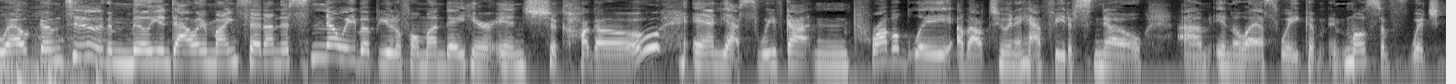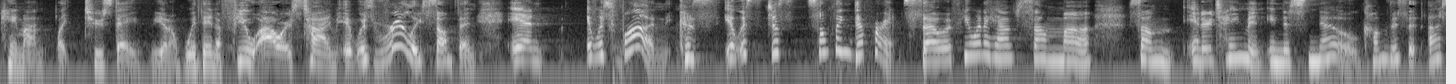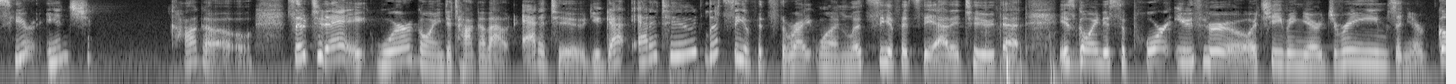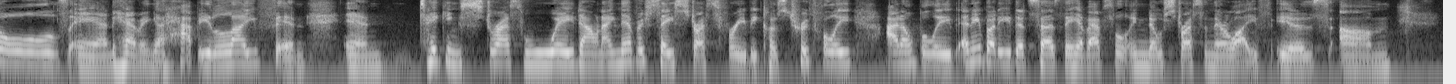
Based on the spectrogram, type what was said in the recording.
Welcome to the Million Dollar Mindset on this snowy but beautiful Monday here in Chicago. And yes, we've gotten probably about two and a half feet of snow um, in the last week, most of which came on like Tuesday, you know, within a few hours' time. It was really something. And it was fun because it was just something different. So if you want to have some uh, some entertainment in the snow, come visit us here in Chicago. So today we're going to talk about attitude. You got attitude? Let's see if it's the right one. Let's see if it's the attitude that is going to support you through achieving your dreams and your goals and having a happy life and and taking stress way down. I never say stress free because truthfully, I don't believe anybody that says they have absolutely no stress in their life is, um,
